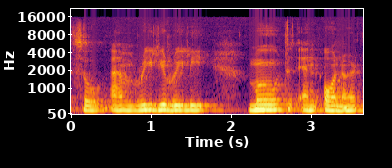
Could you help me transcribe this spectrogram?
so I'm really, really moved and honored.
